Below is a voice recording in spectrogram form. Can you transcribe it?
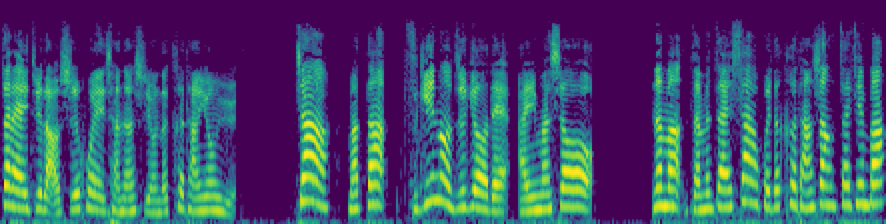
再来一句老师会常常使用的课堂用语。じゃあまた次の授業で会いましょう。那么咱们在下回的课堂上再见吧。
